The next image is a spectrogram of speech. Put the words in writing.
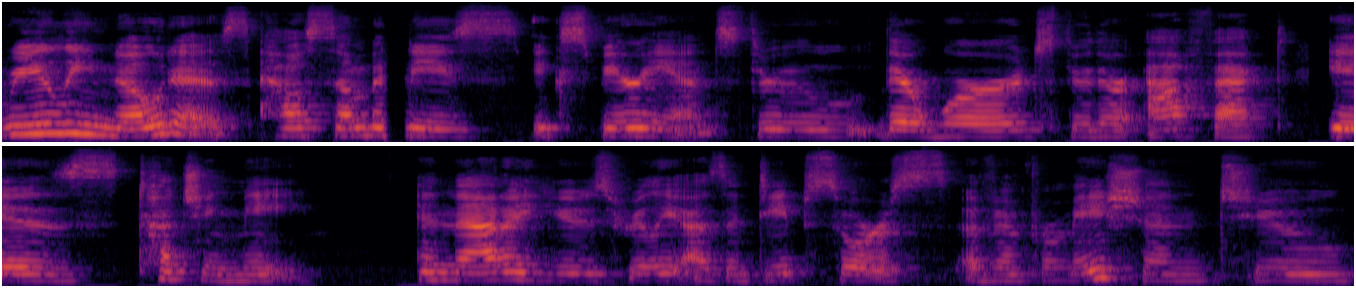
really notice how somebody's experience through their words, through their affect, is touching me. And that I use really as a deep source of information to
